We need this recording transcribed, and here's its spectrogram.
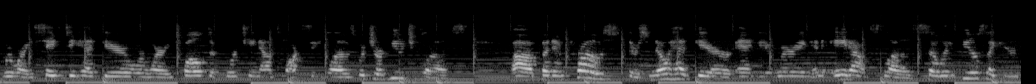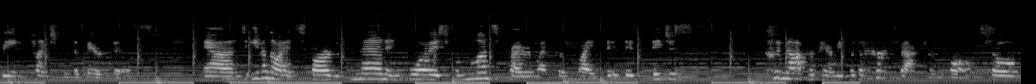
we're wearing safety headgear, we're wearing 12 to 14 ounce boxing gloves, which are huge gloves. Uh, but in pros, there's no headgear and you're wearing an eight ounce glove. So it feels like you're being punched with a bare fist. And even though I had sparred with men and boys for months prior to my pro fight, they, they, they just could not prepare me for the hurt factor involved. So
